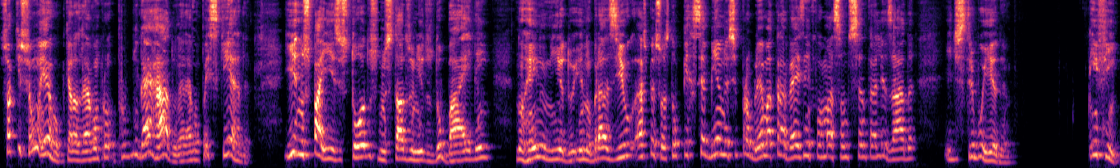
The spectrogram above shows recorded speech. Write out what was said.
Só que isso é um erro, porque elas levam para o lugar errado, né? levam para a esquerda. E nos países todos, nos Estados Unidos do Biden, no Reino Unido e no Brasil, as pessoas estão percebendo esse problema através da informação descentralizada e distribuída. Enfim,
